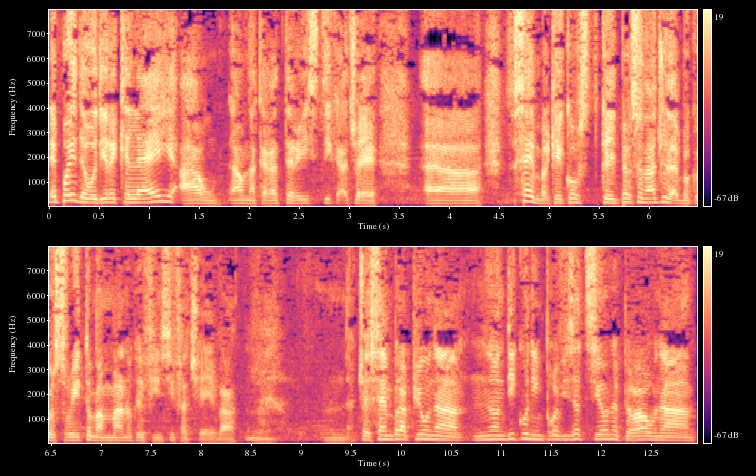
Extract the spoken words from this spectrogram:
e poi devo dire che lei ha, un, ha una caratteristica, cioè uh, sembra che, cost- che, il personaggio l'abbia costruito man mano che il film si faceva. Mm. mm. Cioè sembra più una, non dico un'improvvisazione, però una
